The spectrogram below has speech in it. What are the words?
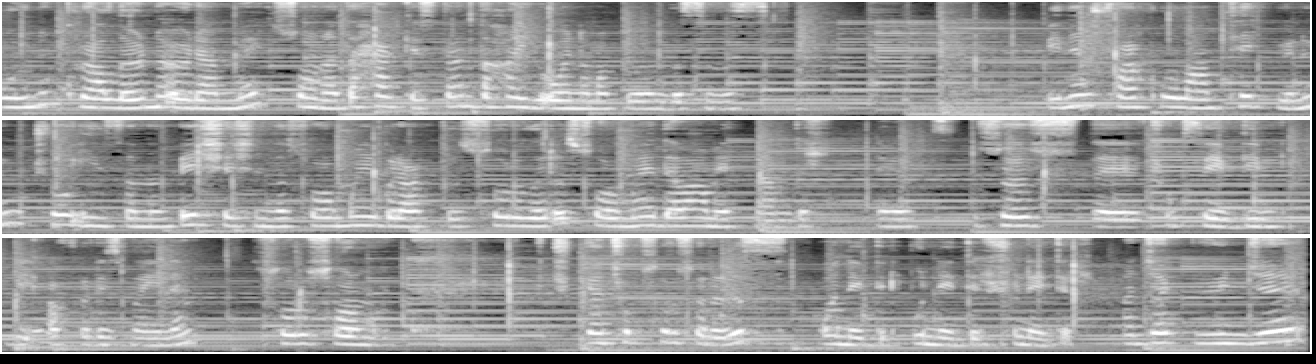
Oyunun kurallarını öğrenmek sonra da herkesten daha iyi oynamak zorundasınız. Benim farklı olan tek yönüm çoğu insanın 5 yaşında sormayı bıraktığı soruları sormaya devam etmemdir. Evet, bu söz de çok sevdiğim bir aforizma yine. Soru sormak. Küçükken çok soru sorarız. O nedir, bu nedir, şu nedir? Ancak büyüyünce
